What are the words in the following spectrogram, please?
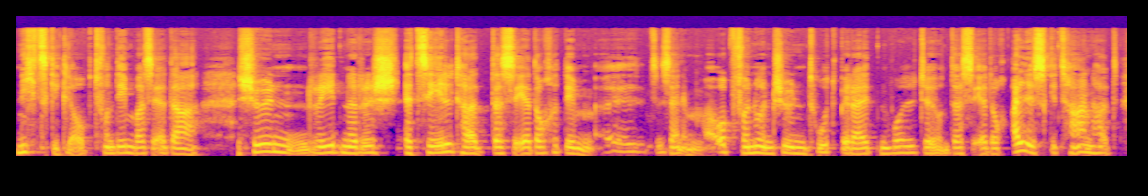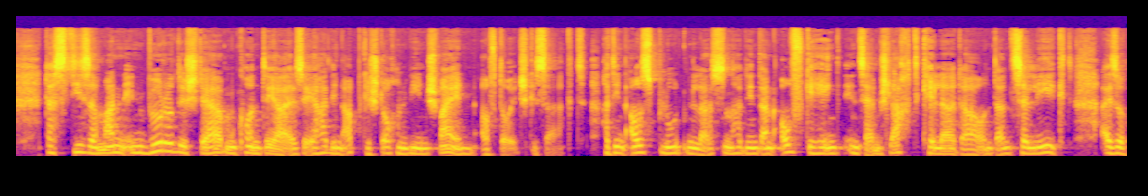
nichts geglaubt von dem, was er da schön rednerisch erzählt hat, dass er doch dem äh, seinem Opfer nur einen schönen Tod bereiten wollte und dass er doch alles getan hat, dass dieser Mann in Würde sterben konnte. Ja, also er hat ihn abgestochen wie ein Schwein, auf Deutsch gesagt, hat ihn ausbluten lassen, hat ihn dann aufgehängt in seinem Schlachtkeller da und dann zerlegt. Also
